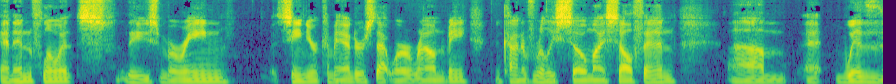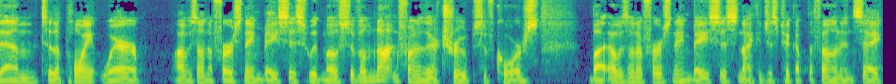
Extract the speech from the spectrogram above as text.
and influence these Marine senior commanders that were around me, and kind of really sew myself in um, at, with them to the point where I was on a first name basis with most of them, not in front of their troops, of course, but I was on a first name basis and I could just pick up the phone and say,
